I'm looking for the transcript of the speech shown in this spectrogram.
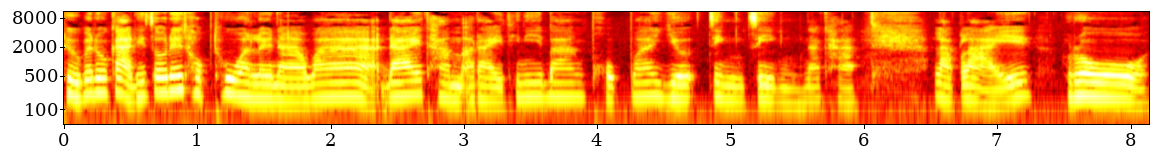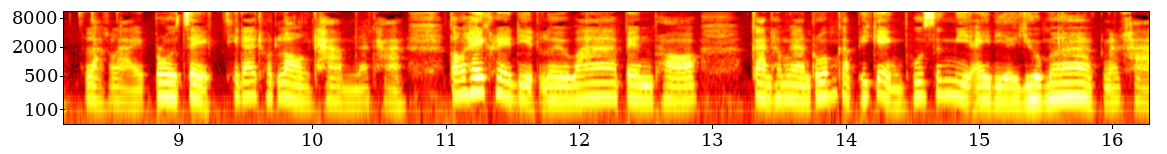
ถือเป็นโอกาสที่โจ้ได้ทบทวนเลยนะว่าได้ทำอะไรที่นี่บ้างพบว่าเยอะจริง ๆนะคะ หลากหลายโร หลากหลายโปรเจกต์ที่ได้ทดลองทำนะคะ ต้องให้เครดิตเลยว่าเป็นเพราะการทำงานร่วมกับพี่เก่งผู้ซึ่งมีไอเดียเยอะมากนะคะ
